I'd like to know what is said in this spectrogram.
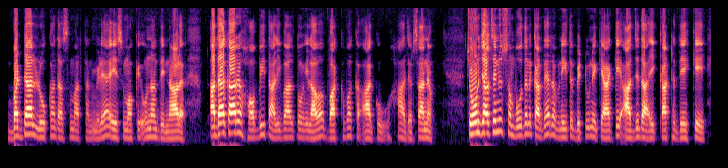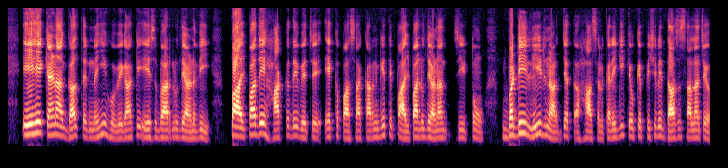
ਵੱਡਾ ਲੋਕਾਂ ਦਾ ਸਮਰਥਨ ਮਿਲਿਆ। ਇਸ ਮੌਕੇ ਉਹਨਾਂ ਦੇ ਨਾਲ ਅਦਾਕਾਰ ਹੌਬੀ ਧਾਲੀਵਾਲ ਤੋਂ ਇਲਾਵਾ ਵੱਖ-ਵੱਖ ਆਗੂ ਹਾਜ਼ਰ ਸਨ। ਚੋਣ ਜਲਸੇ ਨੂੰ ਸੰਬੋਧਨ ਕਰਦਿਆਂ ਰਵਨੀਤ ਬਿੱਟੂ ਨੇ ਕਿਹਾ ਕਿ ਅੱਜ ਦਾ ਇਕੱਠ ਦੇਖ ਕੇ ਇਹ ਕਹਿਣਾ ਗਲਤ ਨਹੀਂ ਹੋਵੇਗਾ ਕਿ ਇਸ ਵਾਰ ਲੁਧਿਆਣਵੀ ਭਾਜਪਾ ਦੇ ਹੱਕ ਦੇ ਵਿੱਚ ਇੱਕ ਪਾਸਾ ਕਰਨਗੇ ਤੇ ਭਾਜਪਾ ਲੁਧਿਆਣਾ ਸੀਟ ਤੋਂ ਵੱਡੀ ਲੀਡ ਨਾਲ ਜਿੱਤ ਹਾਸਲ ਕਰੇਗੀ ਕਿਉਂਕਿ ਪਿਛਲੇ 10 ਸਾਲਾਂ 'ਚ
